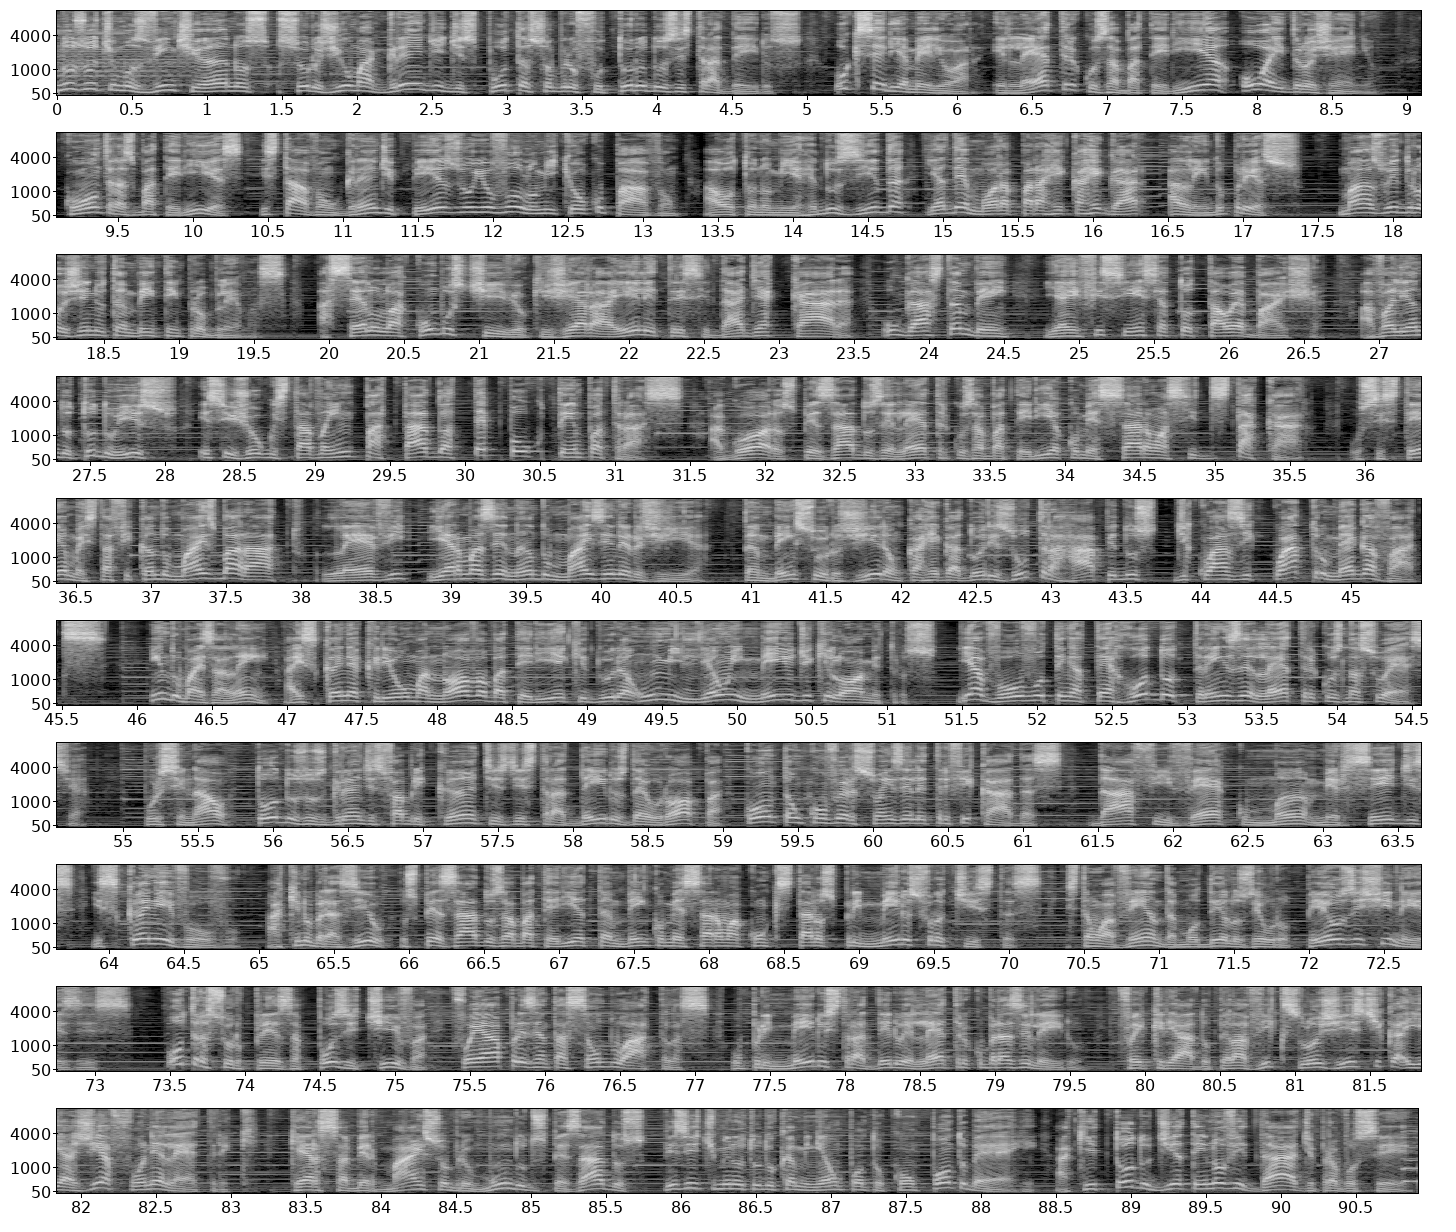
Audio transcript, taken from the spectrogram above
Nos últimos 20 anos, surgiu uma grande disputa sobre o futuro dos estradeiros. O que seria melhor, elétricos a bateria ou a hidrogênio? Contra as baterias estavam o grande peso e o volume que ocupavam, a autonomia reduzida e a demora para recarregar, além do preço. Mas o hidrogênio também tem problemas. A célula combustível que gera a eletricidade é cara, o gás também, e a eficiência total é baixa. Avaliando tudo isso, esse jogo estava empatado até pouco tempo atrás. Agora, os pesados elétricos a bateria começaram a se destacar. O sistema está ficando mais barato, leve e armazenando mais energia. Também surgiram carregadores ultra rápidos de quase 4 megawatts. Indo mais além, a Scania criou uma nova bateria que dura um milhão e meio de quilômetros, e a Volvo tem até rodotrens elétricos na Suécia. Por sinal, todos os grandes fabricantes de estradeiros da Europa contam com versões eletrificadas: DAF, Iveco, MAN, Mercedes, Scania e Volvo. Aqui no Brasil, os pesados a bateria também começaram a conquistar os primeiros frotistas. Estão à venda modelos europeus e chineses. Outra surpresa positiva foi a apresentação do Atlas, o primeiro estradeiro elétrico brasileiro. Foi criado pela Vix Logística e a Giafone Electric. Quer saber mais sobre o mundo dos pesados? Visite minutodocaminhão.com.br. Aqui todo dia tem novidade para você.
